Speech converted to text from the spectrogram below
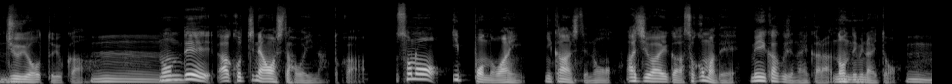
重要というか、うん。飲んであこっちに合わせた方がいいなとかその一本のワインに関しての味わいがそこまで明確じゃないから飲んでみないと、うんうんうんう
